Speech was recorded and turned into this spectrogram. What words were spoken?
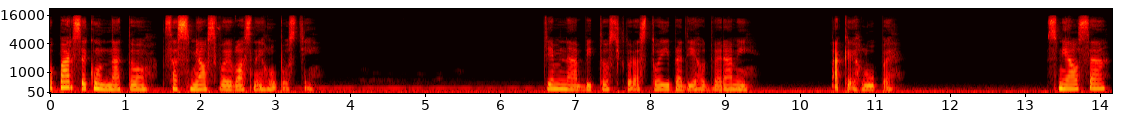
O pár sekúnd na to sa smial svojej vlastnej hlúposti. Temná bytosť, ktorá stojí pred jeho dverami. Aké hlúpe. Smial sa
